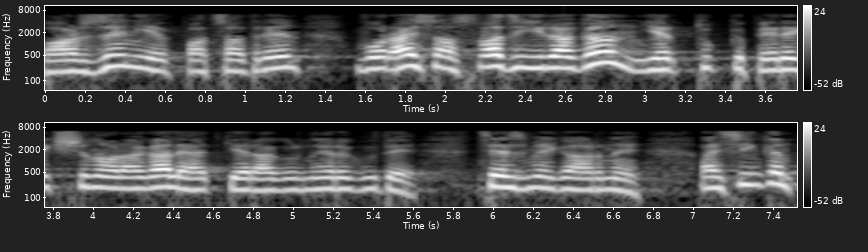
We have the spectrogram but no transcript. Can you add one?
բարձեն եւ բացատրեն որ այս աստվածը իրական երբ դուք կբերեք շնորհակալ է այդ գերագուրները գուտե ցեզ մեկ առնե այսինքն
